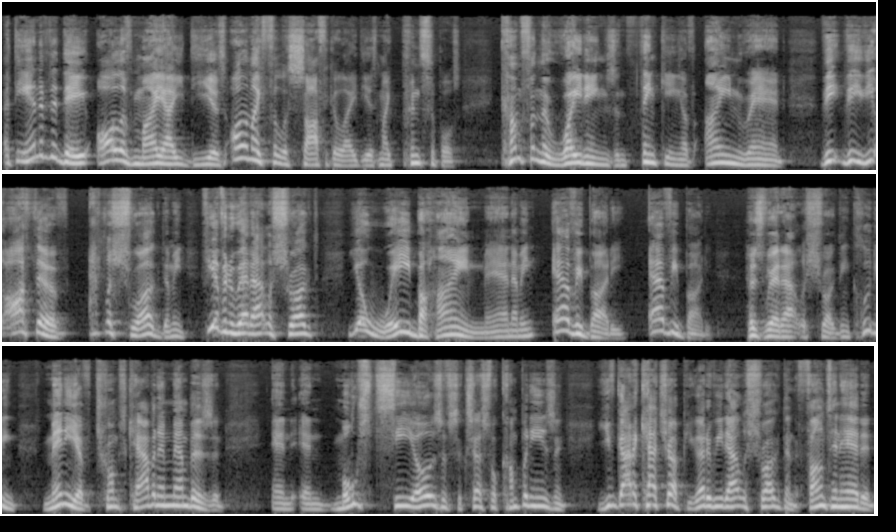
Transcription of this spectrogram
at the end of the day, all of my ideas, all of my philosophical ideas, my principles, come from the writings and thinking of Ayn Rand, the, the, the author of Atlas Shrugged. I mean, if you haven't read Atlas Shrugged, you're way behind, man. I mean, everybody, everybody has read Atlas Shrugged, including many of Trump's cabinet members and and and most CEOs of successful companies, and you've got to catch up. You got to read Atlas Shrugged and The Fountainhead and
